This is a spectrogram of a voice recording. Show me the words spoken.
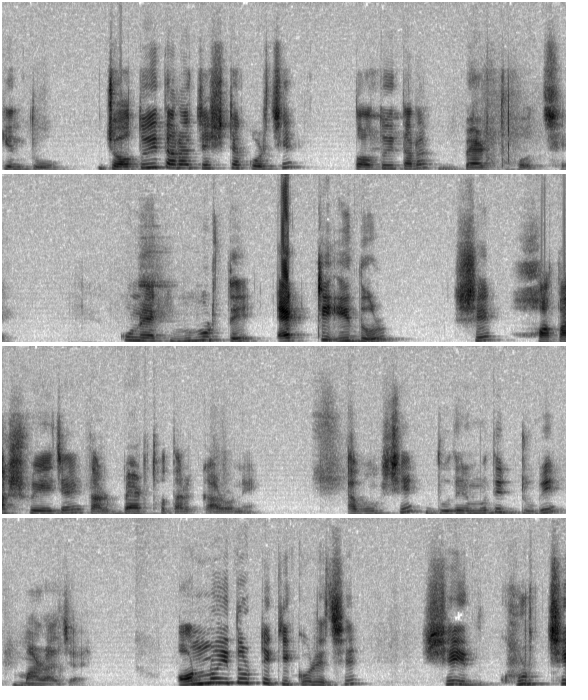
কিন্তু যতই তারা চেষ্টা করছে, ততই তারা ব্যর্থ হচ্ছে। কোনো এক মুহূর্তে একটি ইঁদুর সে হতাশ হয়ে যায় তার ব্যর্থতার কারণে। এবং সে দুধের মধ্যে ডুবে মারা যায়। অন্য ইঁদুরটি কী করেছে? সে ঘুরছে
